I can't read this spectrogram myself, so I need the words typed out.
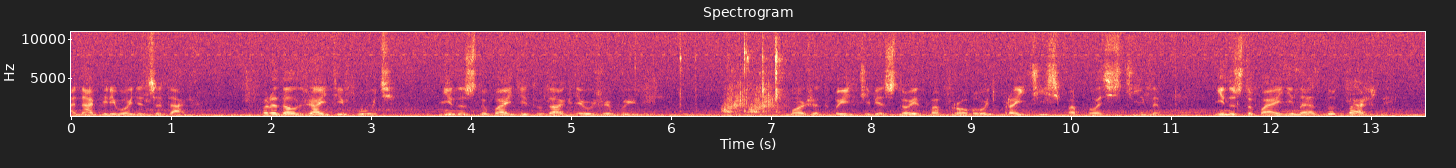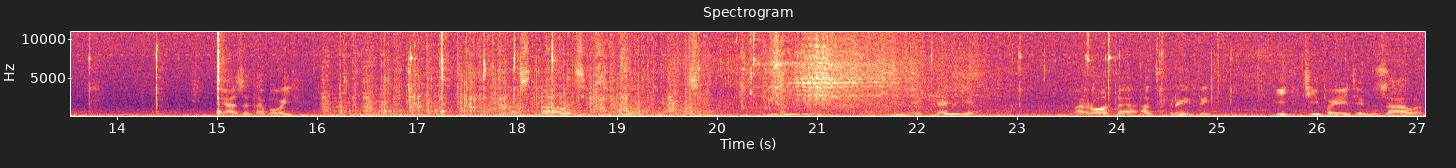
она переводится так. Продолжайте путь, не наступайте туда, где уже были. Может быть, тебе стоит попробовать пройтись по пластинам, не наступая ни на одну дважды. Я за тобой. Осталось всего пять. Великолепно. Ворота открыты. Идти по этим залам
